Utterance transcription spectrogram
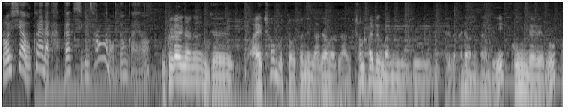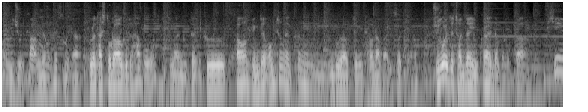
러시아, 우크라이나 각각 지금 상황은 어떤가요? 우크라이나는 이제 아예 처음부터 전쟁 나자마자 1,800만 명 정도 해당하는 사람들이 국내외로 어, 이주 망명을 했습니다. 물론 다시 돌아오기도 하고 하지만 일단 그 상황 굉장히 엄청나게 큰 인구학적인 변화가 있었죠. 주로 이제 전장이 우크라이나다 보니까 피해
